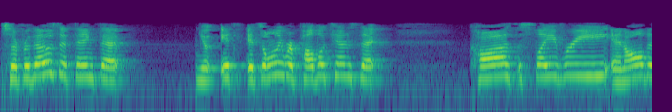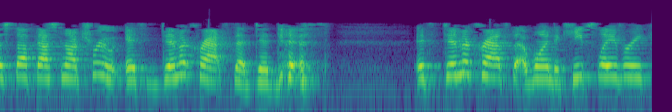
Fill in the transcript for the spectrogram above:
So for those that think that you know it's it's only Republicans that caused slavery and all this stuff, that's not true. It's Democrats that did this. It's Democrats that wanted to keep slavery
